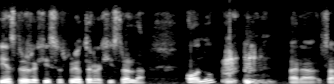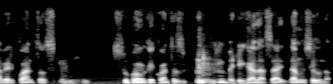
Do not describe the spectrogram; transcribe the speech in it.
tienes tres registros. Primero te registra la ONU para saber cuántos, supongo que cuántas brigadas hay. Dame un segundo.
